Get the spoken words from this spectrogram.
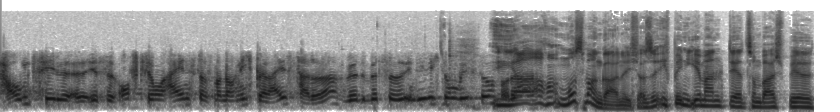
Traumziel äh, ist Option eins, dass man noch nicht bereist hat, oder? Würdest du in die Richtung, willst du? Oder? Ja, muss man gar nicht. Also ich bin jemand, der zum Beispiel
